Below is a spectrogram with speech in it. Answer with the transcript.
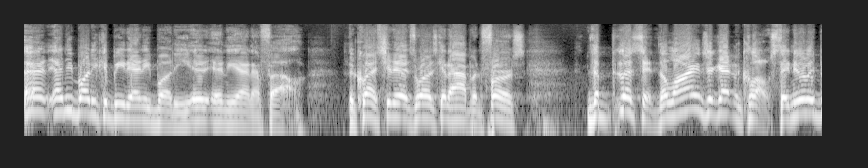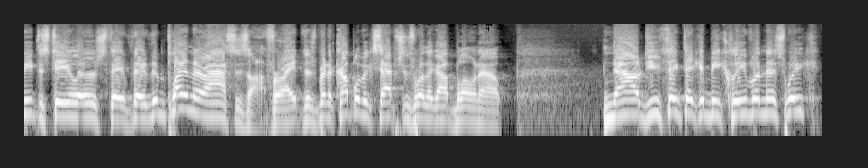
Anybody could beat anybody in, in the NFL. The question is, what's going to happen first? The listen, the Lions are getting close. They nearly beat the Steelers. They've they've been playing their asses off. Right? There's been a couple of exceptions where they got blown out. Now, do you think they can beat Cleveland this week?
